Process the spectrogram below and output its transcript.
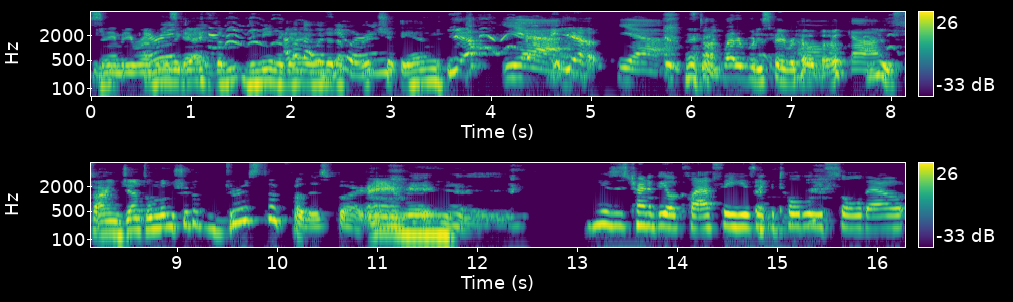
Does anybody remember Aaron? this The guy, guy? the, you mean the guy who ended you, up Aaron. rich at the end? Yeah, Yeah. yeah. Yeah. Let's talk about everybody's favorite Oh hobo. my god. You fine gentlemen should have dressed up for this part. he was just trying to be all classy. He's like totally sold out.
